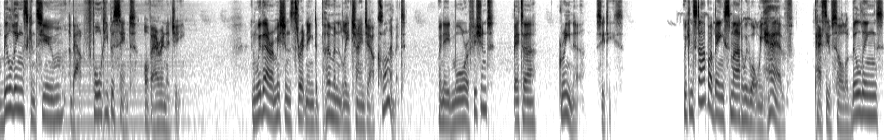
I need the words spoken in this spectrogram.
buildings consume about 40% of our energy. And with our emissions threatening to permanently change our climate, we need more efficient, better, greener cities. We can start by being smarter with what we have passive solar buildings,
